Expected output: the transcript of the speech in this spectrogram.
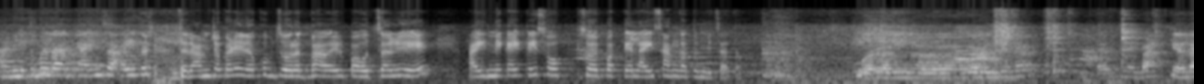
आणि तुम्हाला मी आईंचा आई कशी तर आमच्याकडे ना खूप जोरात बाहेर पाऊस चालू आहे. आईने काही काही सोप स्वयंपाक केला आई सांगा तुम्हीच आता. वरण केलं. त्यात नाही भात केला.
